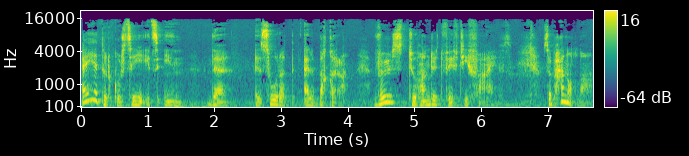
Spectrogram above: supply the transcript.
Ayat al Kursi is in the uh, Surah Al Baqarah, verse 255. Subhanallah,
